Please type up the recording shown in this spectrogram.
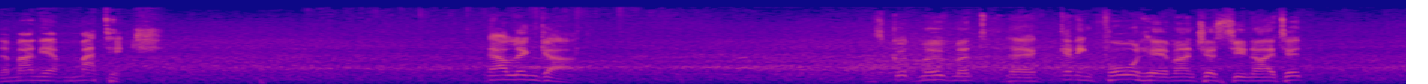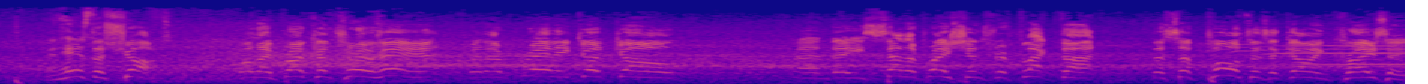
Nemanja Matic. Now Lingard. It's good movement. They're getting forward here, Manchester United. And here's the shot. Well, they've broken through here with a really good goal. And the celebrations reflect that. The supporters are going crazy.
